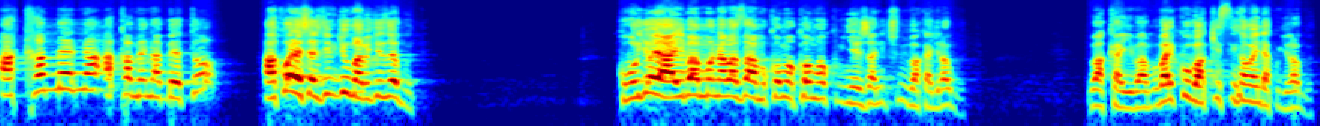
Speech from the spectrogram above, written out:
Akamena akamena beto akoresheje ibyuma bigize gute? Ku buryo yayibamo n'abazamukomokaho nko ku binyejana icumi bakagira gute? Bakayibamo. Bari kubaka isi nk'abenda kugira gute?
